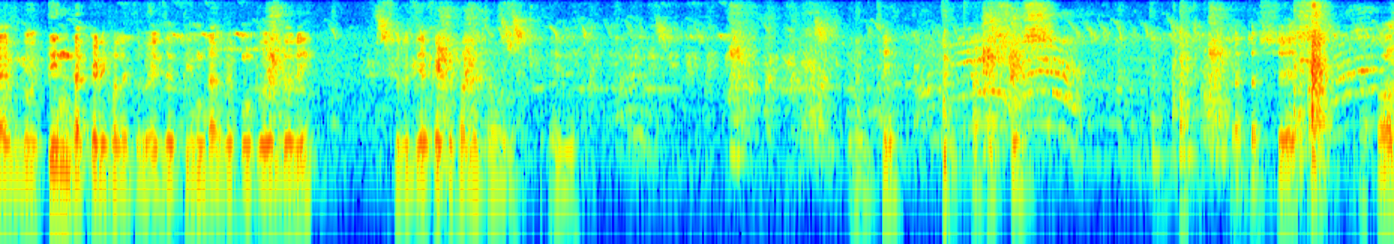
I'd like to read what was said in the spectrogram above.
এক, দুই, তিন দাগ কেটে ফেলাতে হবে। এই যে তিন দাগ এরকম করে ধরি, ছুরি দিয়ে কেটে ফেলাতে হবে। এই যে কাটা শেষ। কাটা শেষ, এখন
